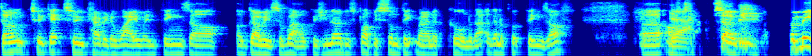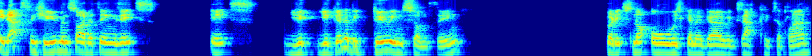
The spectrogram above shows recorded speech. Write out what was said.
don't to get too carried away when things are, are going so well because you know there's probably something around the corner that are going to put things off. Uh, yeah. Off. So for me, that's the human side of things. It's it's you, you're going to be doing something, but it's not always going to go exactly to plan,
